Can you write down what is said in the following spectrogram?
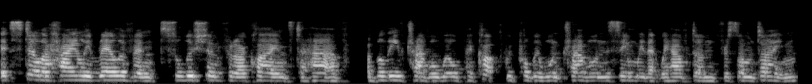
it's still a highly relevant solution for our clients to have. I believe travel will pick up. We probably won't travel in the same way that we have done for some time,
